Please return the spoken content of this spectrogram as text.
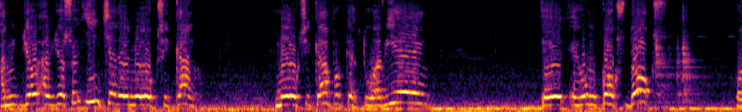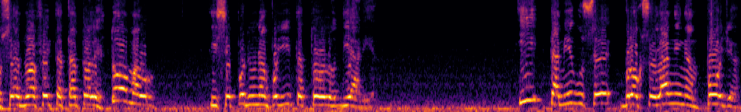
A mí, yo, yo soy hincha del meloxicano. Meloxicano porque actúa bien. Es un COX-DOX. O sea, no afecta tanto al estómago. Y se pone una ampollita todos los diarios. Y también usé Broxolán en ampolla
